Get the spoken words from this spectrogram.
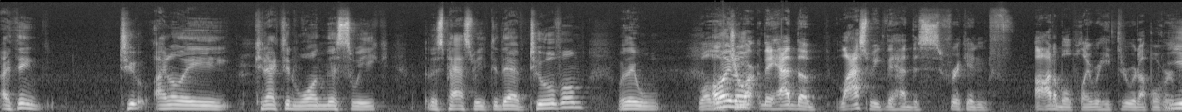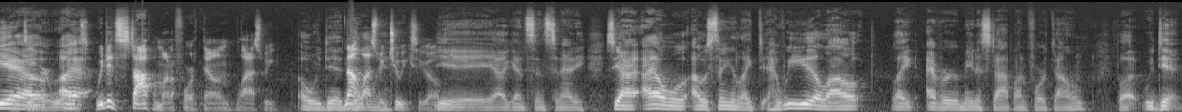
I think two. I know they connected one this week, this past week. Did they have two of them? Were they? Well, all I know- Ja'Marr, they had the last week. They had this freaking audible play where he threw it up over Yeah, Woods. I- we did stop him on a fourth down last week. oh, we did. Not last we? week, two weeks ago. Yeah, yeah, yeah, against Cincinnati. See, I, I almost, I was thinking like, have we allowed like ever made a stop on fourth down? But we did.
